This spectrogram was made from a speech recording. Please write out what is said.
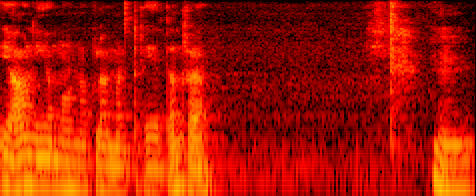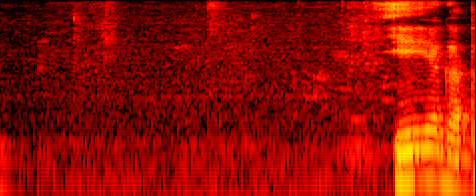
ಯಾವ ನಿಯಮವನ್ನು ಅಪ್ಲೈ ಮಾಡ್ತೀರಿ ಅಂತಂದ್ರೆ ಎಯ ಘಾತ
